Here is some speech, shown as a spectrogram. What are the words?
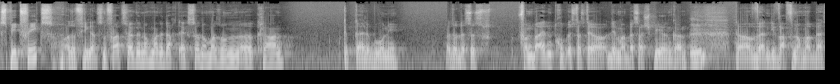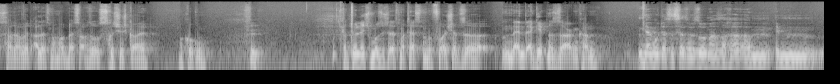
Speed Freaks, also für die ganzen Fahrzeuge nochmal gedacht, extra nochmal so ein äh, Clan. Gibt geile Boni. Also das ist, von beiden Truppen ist das der, den man besser spielen kann. Da werden die Waffen nochmal besser, da wird alles nochmal besser, also ist richtig geil. Mal gucken. Natürlich muss ich erstmal testen, bevor ich jetzt äh, ein Endergebnis sagen kann. ja gut, das ist ja sowieso immer eine Sache. Ähm, im,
